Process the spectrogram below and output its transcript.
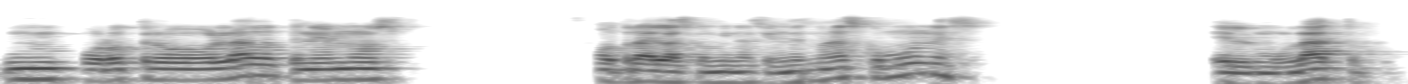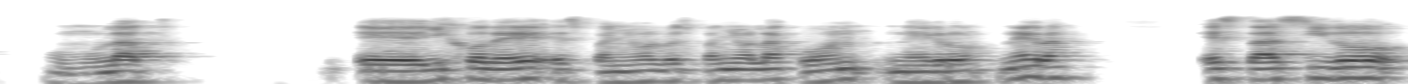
Mm, por otro lado, tenemos otra de las combinaciones más comunes, el mulato o mulato, eh, hijo de español o española con negro, negra. Esta ha sido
